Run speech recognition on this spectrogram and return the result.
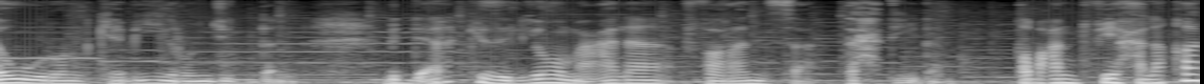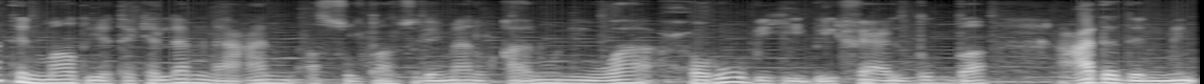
دور كبير جدا. بدي أركز اليوم على فرنسا تحديدا. طبعا في حلقات ماضية تكلمنا عن السلطان سليمان القانوني وحروبه بالفعل ضد عدد من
